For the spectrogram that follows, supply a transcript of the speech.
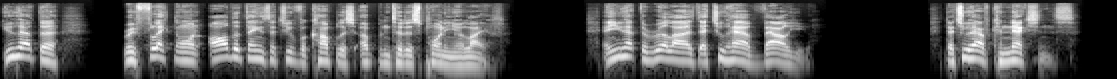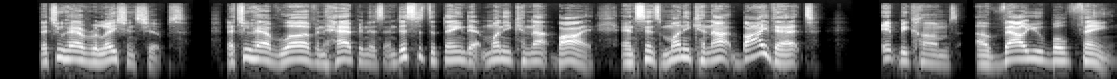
You have to reflect on all the things that you've accomplished up until this point in your life. And you have to realize that you have value, that you have connections, that you have relationships, that you have love and happiness. And this is the thing that money cannot buy. And since money cannot buy that, it becomes a valuable thing.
